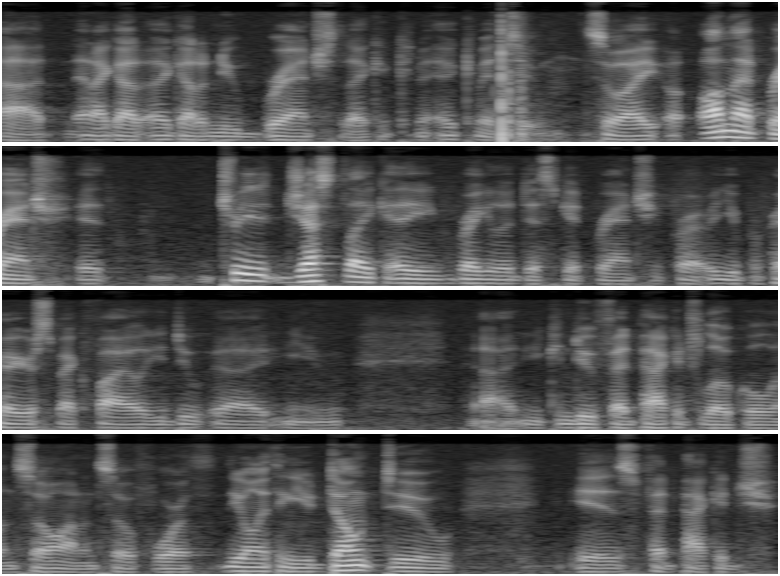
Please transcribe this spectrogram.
Uh, and I got I got a new branch that I could commit, uh, commit to. So I on that branch, it treat it just like a regular dist-git branch. You pre- you prepare your spec file. You do uh, you uh, you can do fed package local and so on and so forth. The only thing you don't do is fed package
